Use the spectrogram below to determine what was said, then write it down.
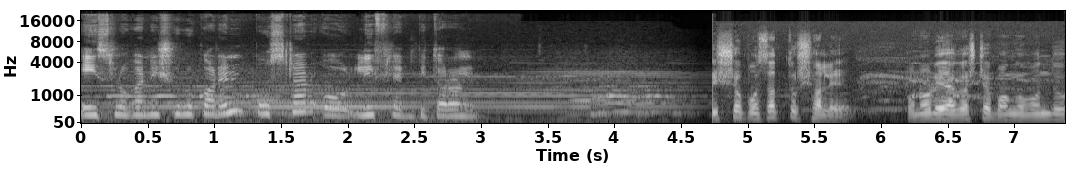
এই স্লোগানে শুরু করেন পোস্টার ও লিফলেট বিতরণ। উনিশশো পঁচাত্তর সালে পনেরোই আগস্টে বঙ্গবন্ধু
